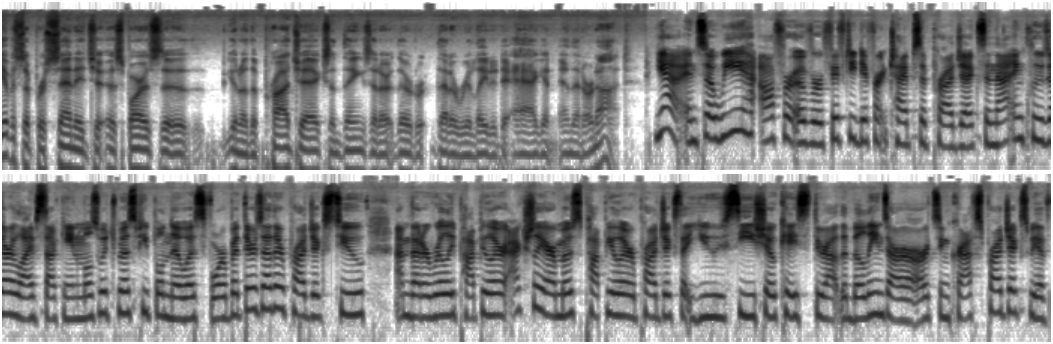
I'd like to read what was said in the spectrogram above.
give us a percentage as far as the you know the projects and things that are that are, related to ag and, and that are not. Yeah, and so we offer over 50 different types of projects, and that includes our livestock animals, which most people know us for. But there's other projects too um, that are really popular. Actually, our most popular projects that you see showcased throughout the buildings are our arts and crafts projects. We have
